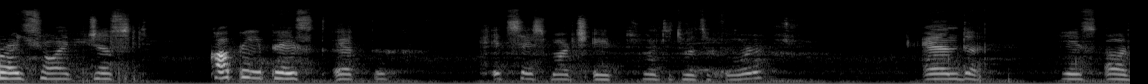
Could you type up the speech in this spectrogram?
Alright, so I just copy paste it. It says March 8, 2024. And he's on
